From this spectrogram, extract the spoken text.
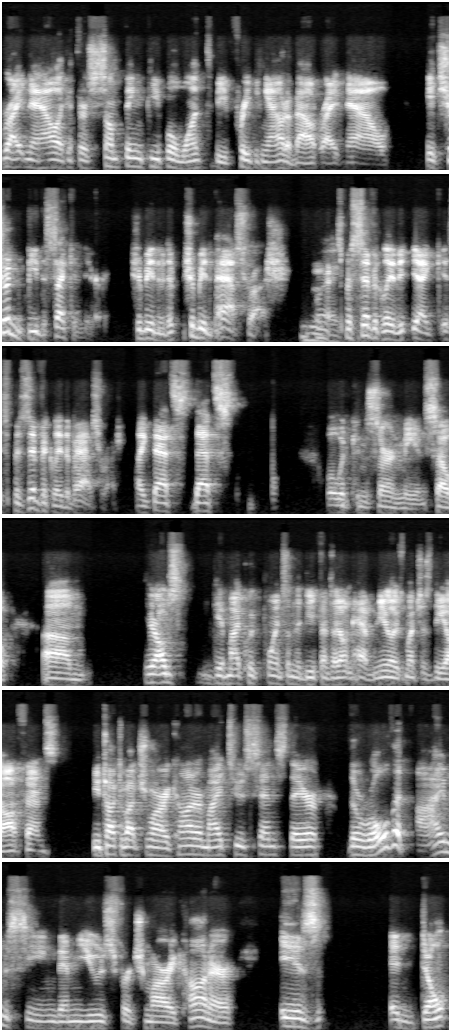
right now, like if there's something people want to be freaking out about right now, it shouldn't be the secondary. It should be the should be the pass rush Right. specifically the, like specifically the pass rush. Like that's that's what would concern me. And so um, here I'll just give my quick points on the defense. I don't have nearly as much as the offense. You talked about Chamarri Conner. My two cents there. The role that I'm seeing them use for Chamarri Conner is, and don't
